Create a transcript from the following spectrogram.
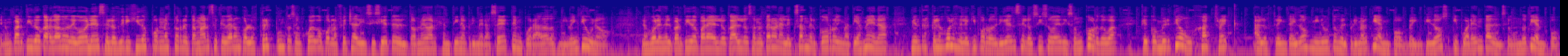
En un partido cargado de goles, los dirigidos por Néstor Retamar se quedaron con los tres puntos en juego por la fecha 17 del torneo Argentina Primera C, temporada 2021. Los goles del partido para el local los anotaron Alexander Corro y Matías Mena, mientras que los goles del equipo rodriguense los hizo Edison Córdoba, que convirtió un hat-trick a los 32 minutos del primer tiempo, 22 y 40 del segundo tiempo.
